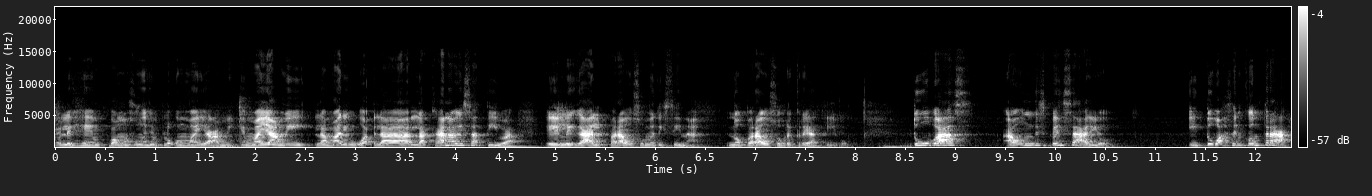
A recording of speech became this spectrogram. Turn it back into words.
el ejemplo, vamos a un ejemplo con Miami. En Miami la, la, la cannabis es legal para uso medicinal, no para uso recreativo. Tú vas a un dispensario y tú vas a encontrar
